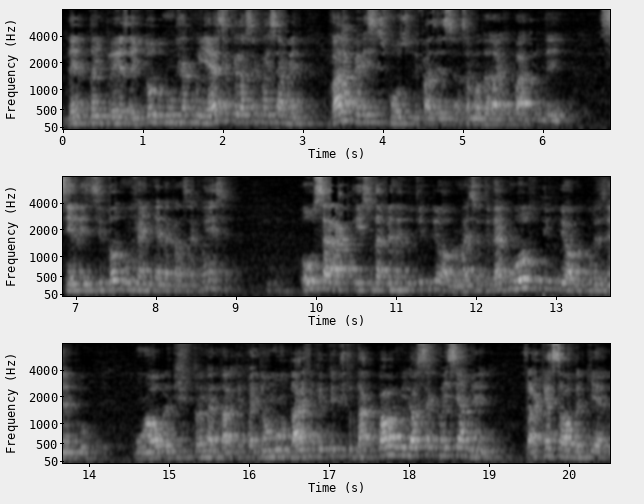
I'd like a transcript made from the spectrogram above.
dentro da empresa e todo mundo já conhece aquele sequenciamento? Vale a pena esse esforço de fazer essa modelagem 4D se, ele, se todo mundo já entende aquela sequência? Ou será que isso dependendo do tipo de obra? Mas se eu tiver com outro tipo de obra, por exemplo, uma obra de estrutura metálica que vai ter uma montagem que eu tenho que estudar qual é o melhor sequenciamento. Será que essa obra aqui é,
